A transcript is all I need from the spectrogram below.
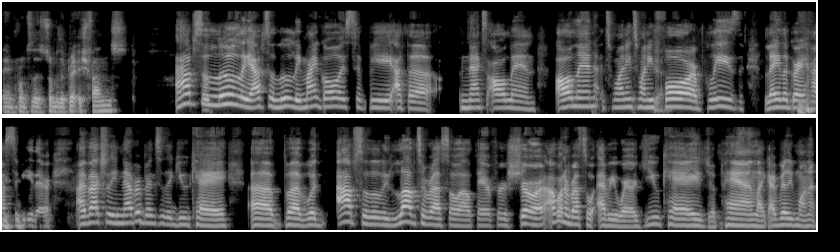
in front of the, some of the British fans. Absolutely, absolutely. My goal is to be at the next all in all in 2024 yeah. please leila grey has to be there. I've actually never been to the uk uh, but would absolutely love to wrestle out there for sure. I want to wrestle everywhere uk japan like i really want to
